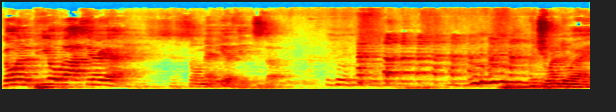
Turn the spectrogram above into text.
Go in the P.O. box area. There's so many of these, though. Which one do I?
